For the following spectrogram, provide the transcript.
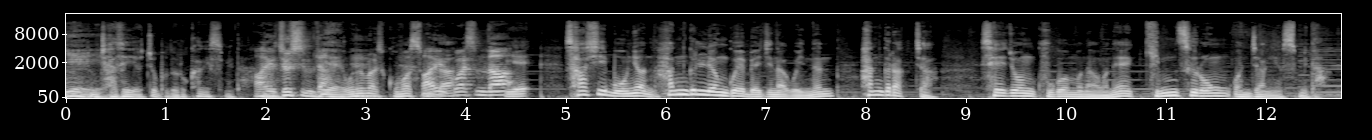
예, 좀 예. 자세히 여쭤보도록 하겠습니다. 아유, 좋습니다. 예, 오늘 예. 말씀 고맙습니다. 아유, 고맙습니다. 예. 45년 한글 연구에 매진하고 있는 한글학자 세종국어문화원의 김스롱 원장이었습니다.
